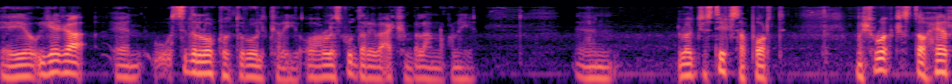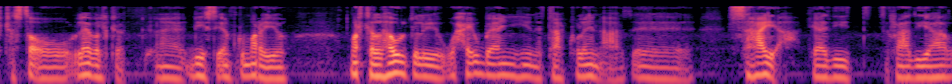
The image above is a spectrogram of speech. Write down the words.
iyo iyaga sida loo controli karayo oo laysku darayba action plan noqonaya. Logistic support. Mashruuc kasta heer kasta oo levelka d c m ku marayo marka la howlgelayo waxay u baahan yihiin taakulayn ah sahay ah gaadiid raadiyaal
